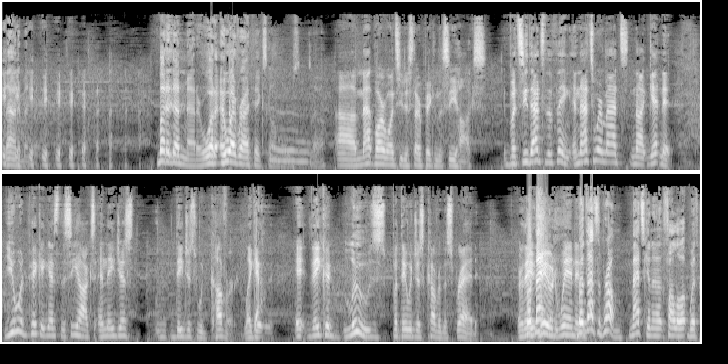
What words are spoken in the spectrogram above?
That would have been. But it doesn't matter. What whoever I pick's gonna lose. So. uh, Matt Barr wants you to start picking the Seahawks. But see, that's the thing, and that's where Matt's not getting it. You would pick against the Seahawks, and they just they just would cover. Like it, it, they could lose, but they would just cover the spread, or they, But Matt- they would win. And, But that's the problem. Matt's going to follow up with,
